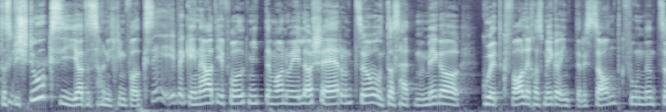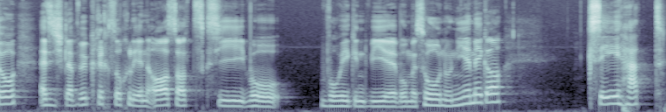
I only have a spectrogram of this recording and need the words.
Das bist du gewesen? Ja, das habe ich im Fall gesehen, eben genau die Folge mit der Manuela Scher und so, und das hat mir mega gut gefallen, ich habe es mega interessant gefunden und so. Es ist, glaube ich, wirklich so ein, ein Ansatz gewesen, wo, wo irgendwie, wo man so noch nie mega gesehen hat,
